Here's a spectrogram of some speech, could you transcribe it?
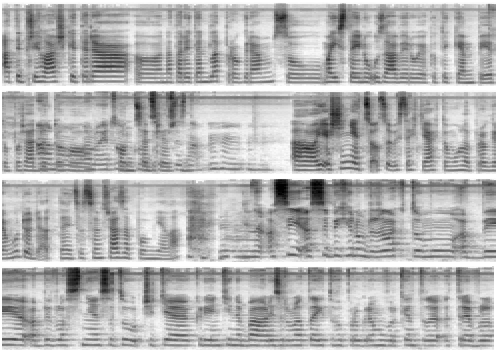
A ty přihlášky teda uh, na tady tenhle program jsou, mají stejnou uzávěru jako ty kempy, je to pořád ano, do toho ano, je to konce, konce března. března. Mm-hmm, mm-hmm. Uh, ještě něco, co byste chtěla k tomuhle programu dodat? Něco jsem třeba zapomněla. Mm, asi, asi bych jenom dodala k tomu, aby, aby vlastně se to určitě klienti nebáli zrovna tady toho programu Work and Travel.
